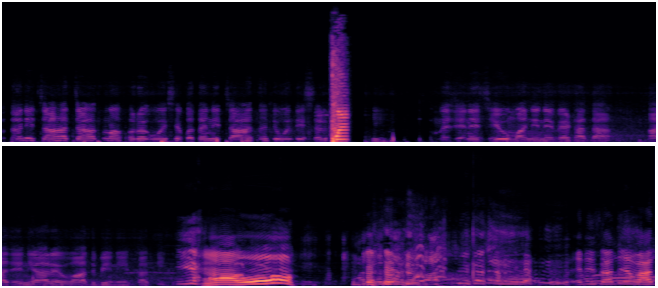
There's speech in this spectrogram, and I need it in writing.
બધાની ચાહત ચાહતમાં ફરક હોય છે બધાની ચાહત નથી હોતી સરખી તમે જેને જીવ માનીને બેઠા હતા આજ એની હારે વાત બી નહીં થતી હા ઓ એની સાથે વાત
